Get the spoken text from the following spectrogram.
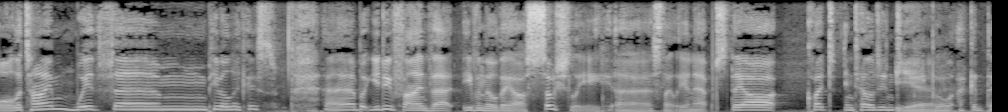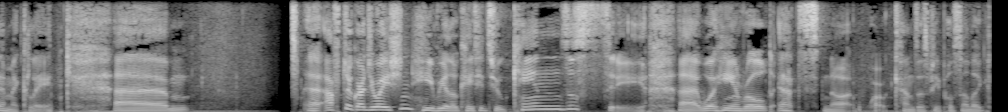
all the time with um, people like this, uh, but you do find that even though they are socially uh, slightly inept, they are quite intelligent Yeah. people academically. Um, uh, after graduation, he relocated to Kansas City, uh, where he enrolled. That's not what Kansas people sound like.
